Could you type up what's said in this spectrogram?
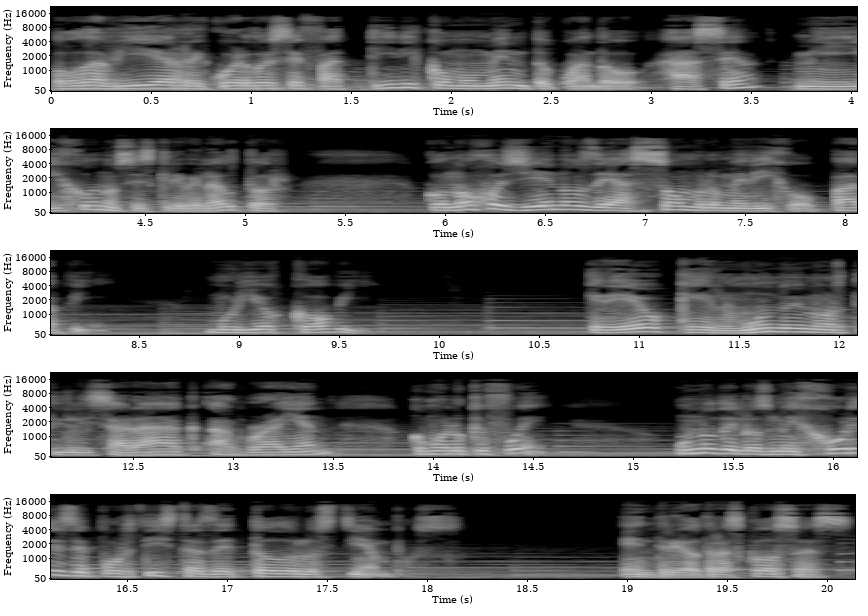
Todavía recuerdo ese fatídico momento cuando Hassen, mi hijo, nos escribe el autor, con ojos llenos de asombro me dijo, papi, murió Kobe. Creo que el mundo inmortalizará a Brian como lo que fue, uno de los mejores deportistas de todos los tiempos. Entre otras cosas,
